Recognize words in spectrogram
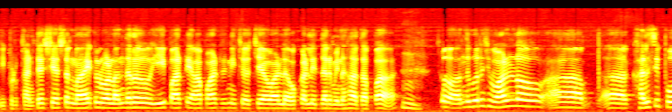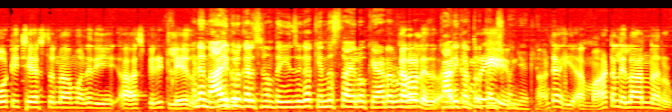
ఇప్పుడు కంటెస్ట్ చేస్తున్న నాయకులు వాళ్ళందరూ ఈ పార్టీ ఆ పార్టీ నుంచి వచ్చే వాళ్ళు ఒకళ్ళు ఇద్దరు మినహా తప్ప. సో అందు గురించి ఆ, కలిసి పోటీ చేస్తున్నాము అనేది ఆ స్పిరిట్ లేదు. అంటే నాయకులు కలిసినంత ఈజీగా కింద స్థాయిలో కేడర్ కలవలేదు. అంటే మాటలు ఎలా అన్నారు?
